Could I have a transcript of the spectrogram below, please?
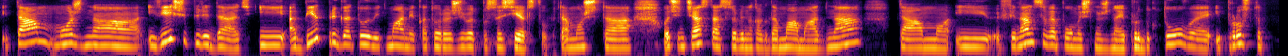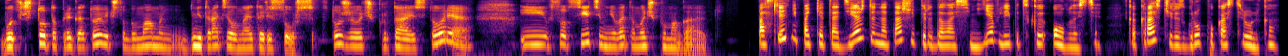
и там можно и вещи передать, и обед приготовить маме, которая живет по соседству, соседству, потому что очень часто, особенно когда мама одна, там и финансовая помощь нужна, и продуктовая, и просто вот что-то приготовить, чтобы мама не тратила на это ресурсы. Это тоже очень крутая история, и в соцсети мне в этом очень помогают. Последний пакет одежды Наташа передала семье в Липецкой области, как раз через группу «Кастрюлька».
